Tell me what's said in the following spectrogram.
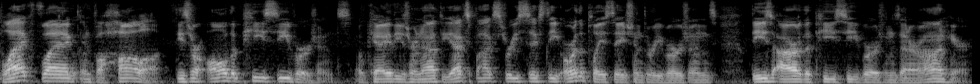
Black Flag, and Valhalla. These are all the PC versions, okay? These are not the Xbox 360 or the PlayStation 3 versions. These are the PC versions that are on here.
